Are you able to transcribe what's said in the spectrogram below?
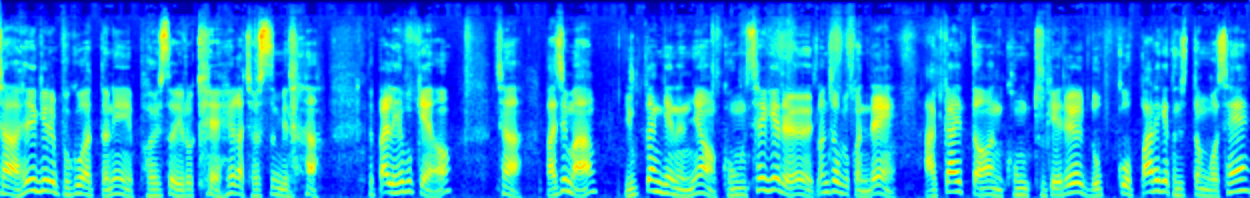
자 헬기를 보고 왔더니 벌써 이렇게 해가 졌습니다. 빨리 해볼게요. 자 마지막 6단계는요 공 3개를 던져 볼 건데 아까 했던 공 2개를 높고 빠르게 던졌던 것에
